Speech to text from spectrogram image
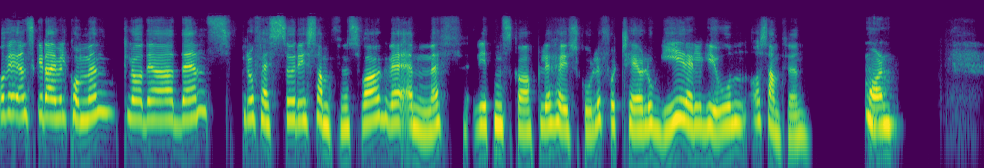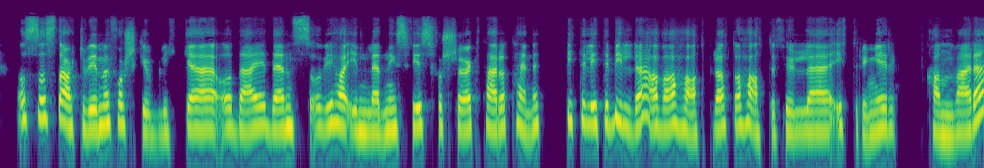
Og vi ønsker deg velkommen, Claudia Dens, professor i samfunnsfag ved MF Vitenskapelig høgskole for teologi, religion og samfunn. God Morgen. Og så starter vi med forskerblikket og deg, Dens, og vi har innledningsvis forsøkt her å tegne et bitte lite bilde av hva hatprat og hatefulle ytringer kan være.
